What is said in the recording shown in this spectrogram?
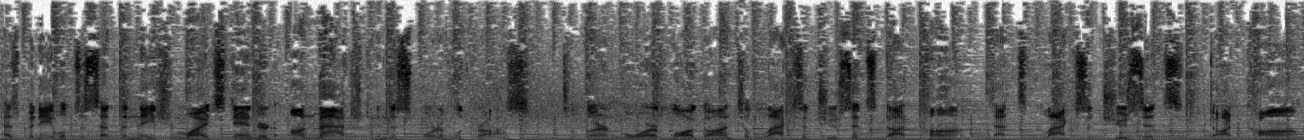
has been able to set the nationwide standard unmatched in the sport of lacrosse. To learn more, log on to laxachusetts.com. That's laxachusetts.com.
